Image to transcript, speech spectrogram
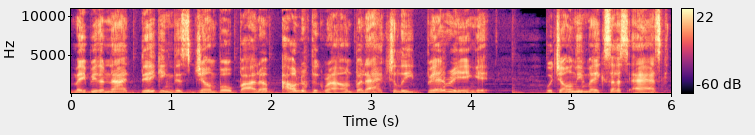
maybe they're not digging this jumbo bot up out of the ground but actually burying it, which only makes us ask,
